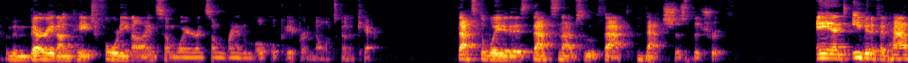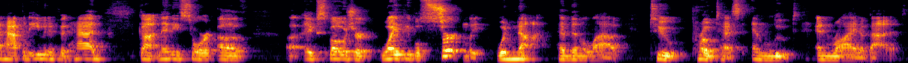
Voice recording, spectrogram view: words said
It's been buried on page 49 somewhere in some random local paper, and no one's going to care. That's the way it is. That's an absolute fact. That's just the truth. And even if it had happened, even if it had gotten any sort of uh, exposure, white people certainly would not have been allowed to protest and loot and riot about it.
